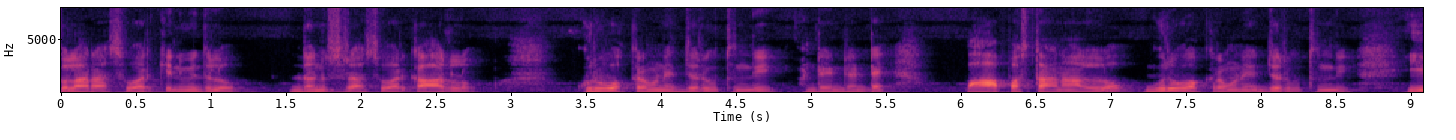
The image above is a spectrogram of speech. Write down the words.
తులారాశి వారికి ఎనిమిదిలో ధనుసు రాశి వారికి ఆరులో గురువక్రం అనేది జరుగుతుంది. అంటే ఏంటంటే పాప స్థానాల్లో గురువక్రం అనేది జరుగుతుంది. ఈ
